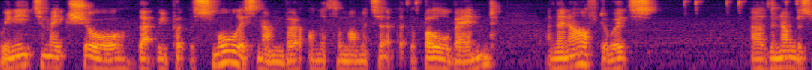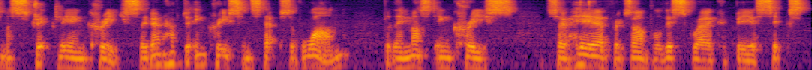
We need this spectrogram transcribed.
we need to make sure that we put the smallest number on the thermometer at the bulb end and then afterwards uh, the numbers must strictly increase. They don't have to increase in steps of one, but they must increase. So here, for example, this square could be a 6,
